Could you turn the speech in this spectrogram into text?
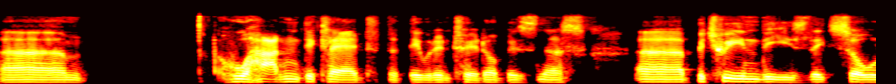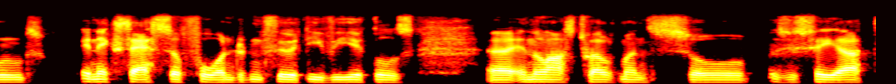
um, who hadn't declared that they were in trade or business. Uh, between these, they'd sold in excess of 430 vehicles uh, in the last 12 months. So, as you say, at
